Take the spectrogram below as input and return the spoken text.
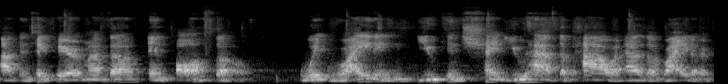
I can take care of myself. And also with writing you can change you have the power as a writer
